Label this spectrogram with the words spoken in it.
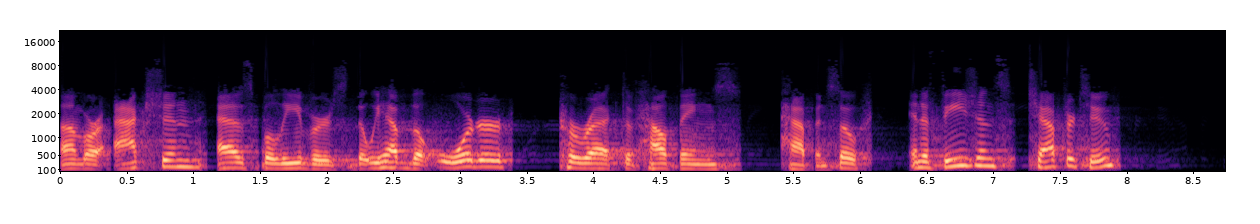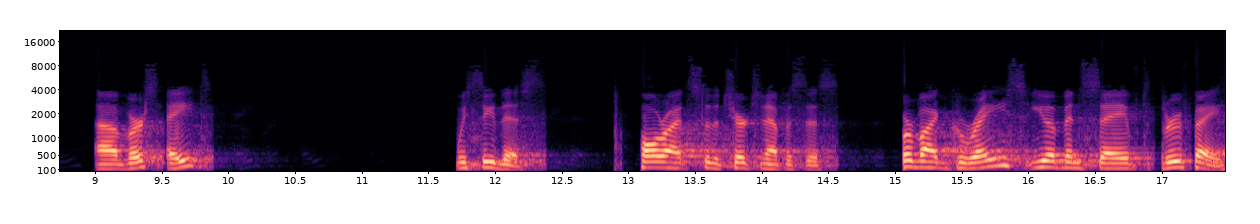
um, or action as believers, that we have the order correct of how things happen. So, in Ephesians chapter 2, uh, verse 8, we see this. Paul writes to the church in Ephesus For by grace you have been saved through faith.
